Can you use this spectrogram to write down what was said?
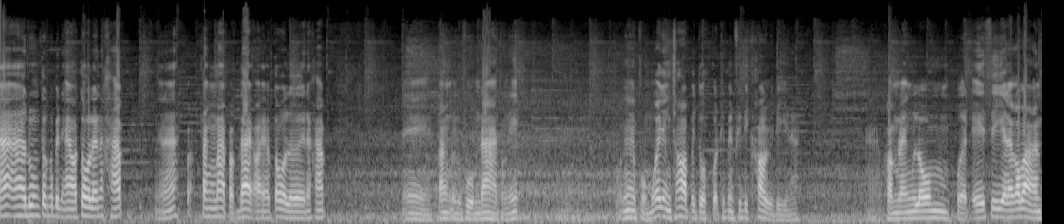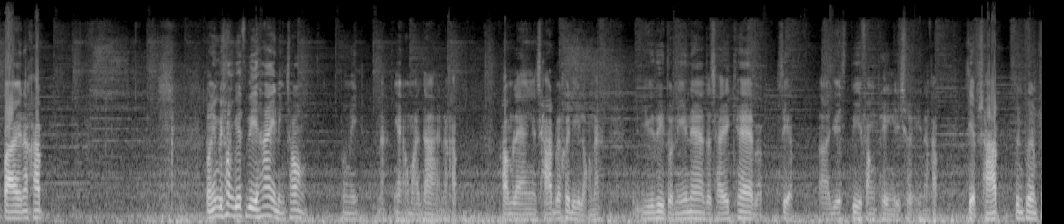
นะอ่ารุ่นต้นก็เป็นแอร์ออโต้เลยนะครับนะตั้งหน้าปรับได้ออโต้เลยนะครับ นี่ตั้งอุณหภูมิได้ตรงนี้ผมยังไงผมก็ยังชอบไปตัวกดที่เป็นฟิสิกอลอยู่ดีนะความแรงลมเปิด AC อะไรก็ว่ากันไปนะครับ ตรงนี้มีช่อง USB ให้หนึ่งช่องตรงนี้นะแงะออกมาได้นะครับ ความแรงชาร์จไม่ค่อยดีหรอกนะ USB ตัวนี้เนี่ยจะใช้แค่แบบเสียบ USB ฟังเพลงเฉยๆนะครับ เสียบชาร์จเพื่อนๆไป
